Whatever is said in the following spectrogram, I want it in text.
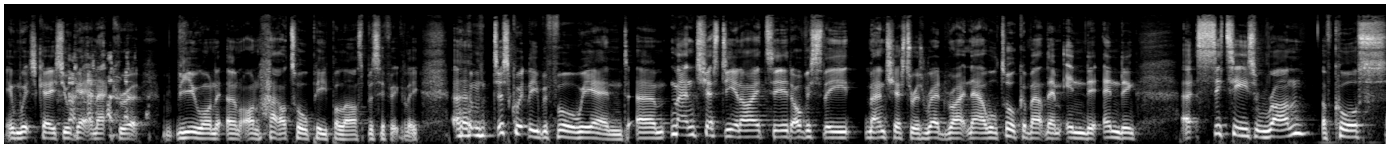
in which case you'll get an accurate view on, on on how tall people are specifically. Um, just quickly before we end, um, Manchester United. Obviously, Manchester is red right now. We'll talk about them in ending uh, City's run. Of course,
